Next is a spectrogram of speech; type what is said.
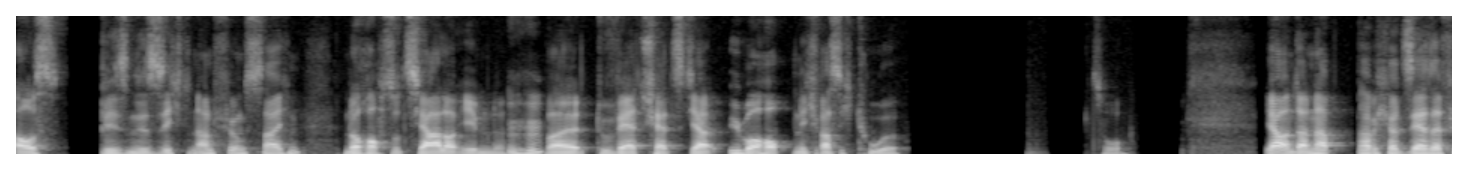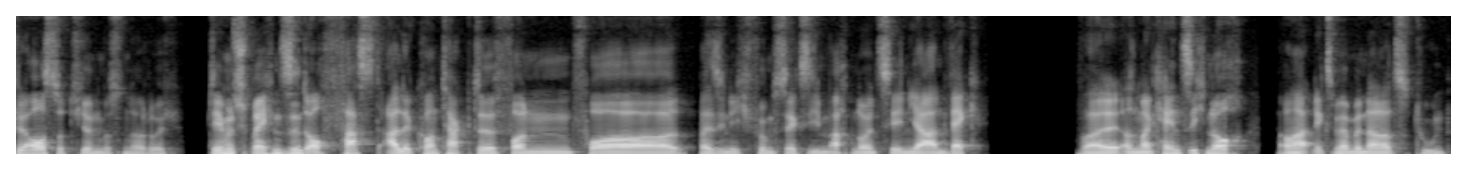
aus Business-Sicht in Anführungszeichen, noch auf sozialer Ebene. Mhm. Weil du wertschätzt ja überhaupt nicht, was ich tue. So. Ja, und dann habe hab ich halt sehr, sehr viel aussortieren müssen dadurch. Dementsprechend sind auch fast alle Kontakte von vor, weiß ich nicht, 5, 6, 7, 8, 9, 10 Jahren weg. Weil, also man kennt sich noch, aber man hat nichts mehr miteinander zu tun.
